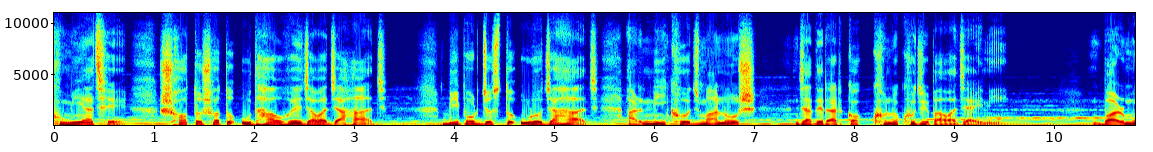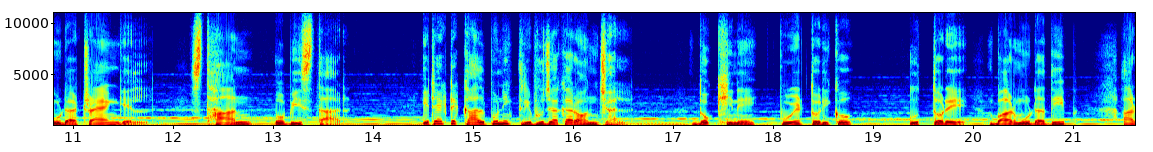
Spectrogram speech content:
ঘুমিয়ে আছে শত শত উধাও হয়ে যাওয়া জাহাজ, বিপর্যস্ত উড়োজাহাজ আর নিখোঁজ মানুষ যাদের আর কখনো খুঁজে পাওয়া যায়নি। বারমুডা ট্রায়াঙ্গেল, স্থান ও বিস্তার। এটা একটা কাল্পনিক ত্রিভুজাকার অঞ্চল। দক্ষিণে পুয়ের্তরিকো, উত্তরে বারমুডা দ্বীপ আর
